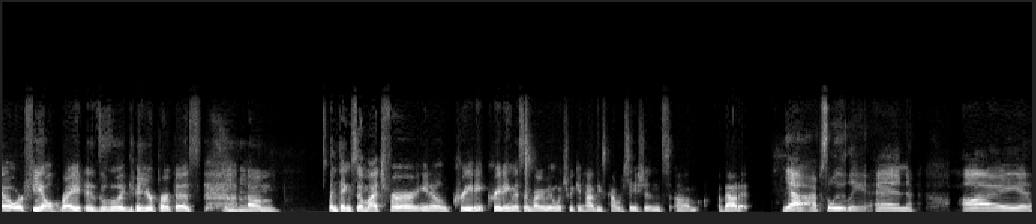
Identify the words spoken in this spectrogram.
know or feel right? Is like your purpose. Mm-hmm. um, and thanks so much for you know creating creating this environment in which we can have these conversations um, about it. Yeah absolutely. And i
